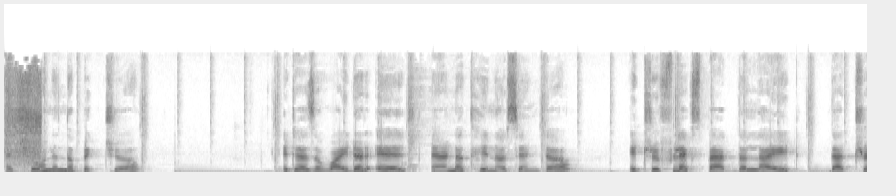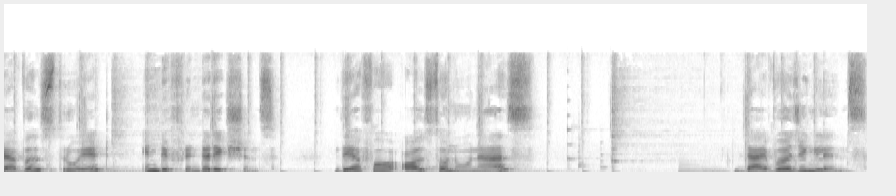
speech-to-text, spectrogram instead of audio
as shown in the picture. It has a wider edge and a thinner center. It reflects back the light that travels through it in different directions. Therefore, also known as diverging lens.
